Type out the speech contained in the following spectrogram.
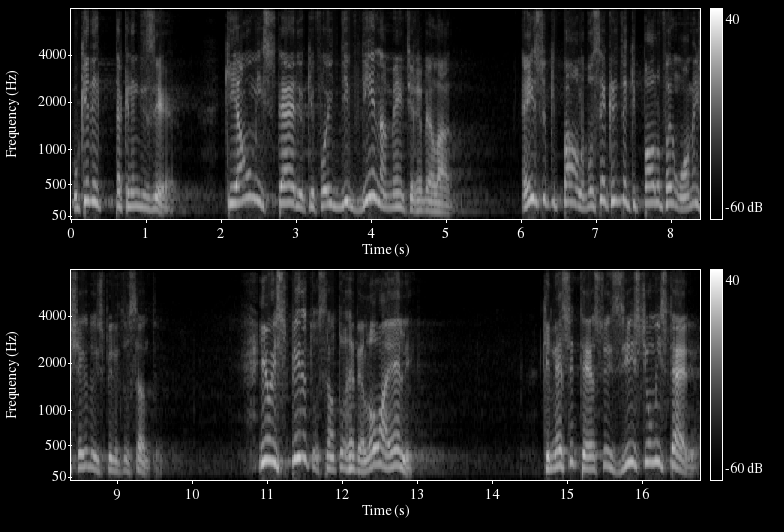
O que ele está querendo dizer? Que há um mistério que foi divinamente revelado. É isso que Paulo, você acredita que Paulo foi um homem cheio do Espírito Santo? E o Espírito Santo revelou a ele que nesse texto existe um mistério.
